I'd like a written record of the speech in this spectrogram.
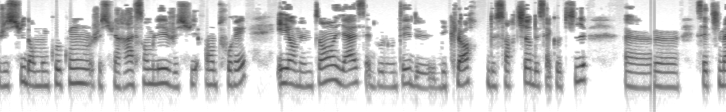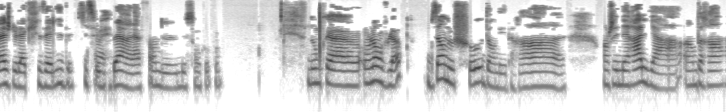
je suis dans mon cocon, je suis rassemblée, je suis entourée. Et en même temps, il y a cette volonté de d'éclore, de sortir de sa coquille, euh, cette image de la chrysalide qui se libère à la fin de, de son cocon. Donc euh, on l'enveloppe bien au chaud dans des draps. En général, il y a un drap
